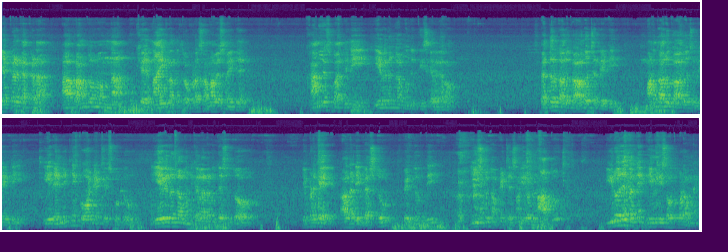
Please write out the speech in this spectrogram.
ఎక్కడికక్కడ ఆ ప్రాంతంలో ఉన్న ముఖ్య నాయకులందరితో కూడా సమావేశం అయితే కాంగ్రెస్ పార్టీని ఏ విధంగా ముందుకు తీసుకెళ్ళగలం? పెద్దల తాలూకా ఆలోచనలు మన తాలూకా ఆలోచన ఈ రెండింటినీ కోఆర్డినేట్ చేసుకుంటూ ఏ విధంగా ముందుకెళ్ళాలనే ఉద్దేశంతో ఇప్పటికే already west Pendurthi east complete చేసాం ఈరోజు నార్త్ ఈరోజే ప్రతి భీమిని సౌత్ కూడా ఉన్నాయి.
